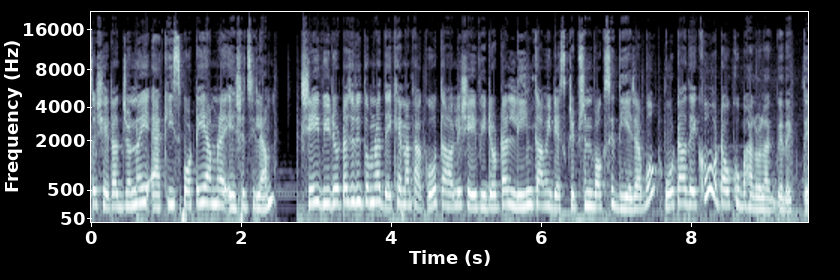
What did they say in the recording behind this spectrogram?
তো সেটার জন্যই একই স্পটেই আমরা এসেছিলাম। সেই ভিডিওটা যদি তোমরা দেখে না থাকো, তাহলে সেই ভিডিওটার লিংক আমি ডেসক্রিপশন বক্সে দিয়ে যাব। ওটা দেখো, ওটাও খুব ভালো লাগবে দেখতে।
